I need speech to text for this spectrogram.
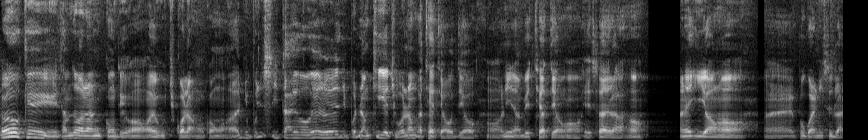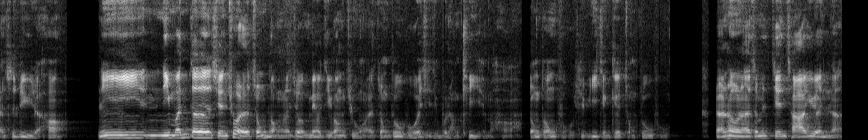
OK，差不多咱讲着哦，还有一寡人哦讲哦，啊，日本时代哦，迄个日本人起个厝，咱甲拆掉掉哦。你若要拆掉哦，会使啦吼。安尼以后吼，呃，不管你是蓝是绿了哈，你你们的选出来的总统呢就没有地方住啊，总督府其实不能起的嘛哈。总统府是以前叫总督府，然后呢，什么监察院呢？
